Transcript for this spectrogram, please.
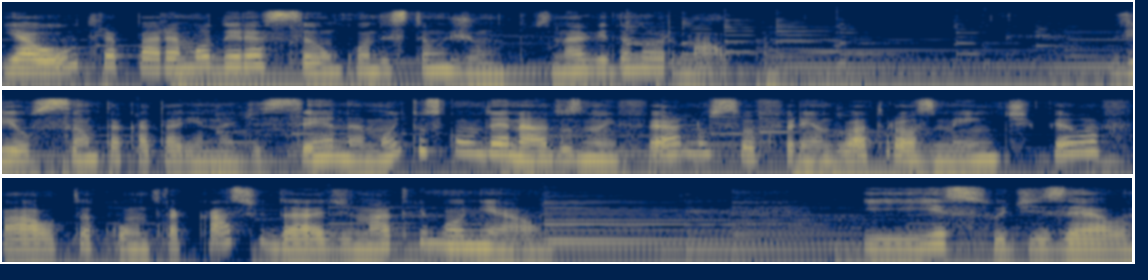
e a outra para a moderação quando estão juntos, na vida normal. Viu Santa Catarina de Sena muitos condenados no inferno sofrendo atrozmente pela falta contra a castidade matrimonial. E isso, diz ela,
